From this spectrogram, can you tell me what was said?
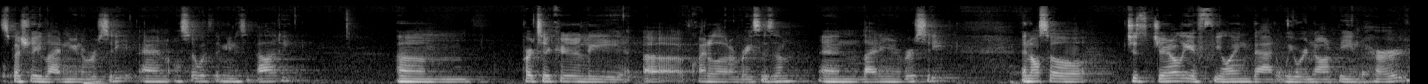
especially Leiden University and also with the municipality. Um, particularly, uh, quite a lot of racism in Leiden University, and also just generally a feeling that we were not being heard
